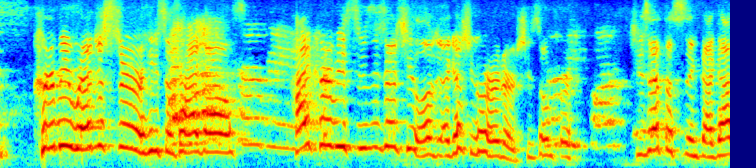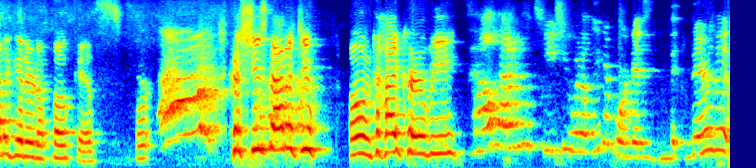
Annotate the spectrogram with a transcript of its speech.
Netherlands. Kirby, register. He says I hi, gals. Kirby. Hi, Kirby. Susie said she loves you. I guess you heard her. She's so Kirby She's at the sink. I gotta get her to focus Ah! because she's gotta do. Oh, and hi, Kirby. Tell them to teach you what a leaderboard is. They're the,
